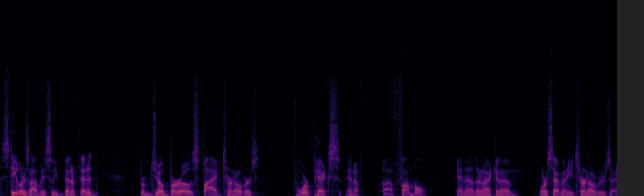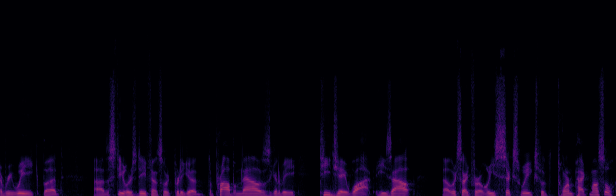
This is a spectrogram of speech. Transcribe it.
Steelers obviously benefited from Joe Burrow's five turnovers, four picks, and a, a fumble. And uh, they're not going to force that many turnovers every week, but uh, the Steelers' defense looked pretty good. The problem now is going to be T.J. Watt. He's out. Uh, looks like for at least six weeks with torn pec muscle,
